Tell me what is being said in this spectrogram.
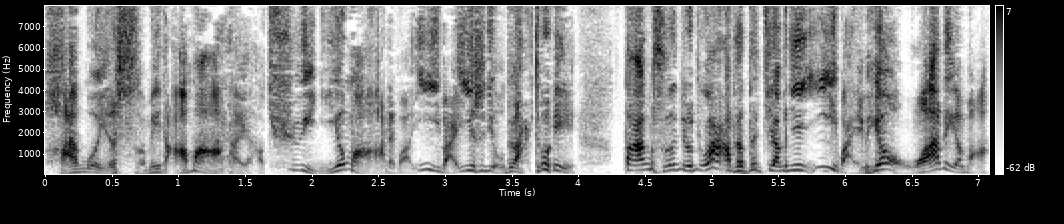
韩国人思密达骂他呀，去你妈的吧！一百一十九对二对，当时就落他他将近一百票，我的妈，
